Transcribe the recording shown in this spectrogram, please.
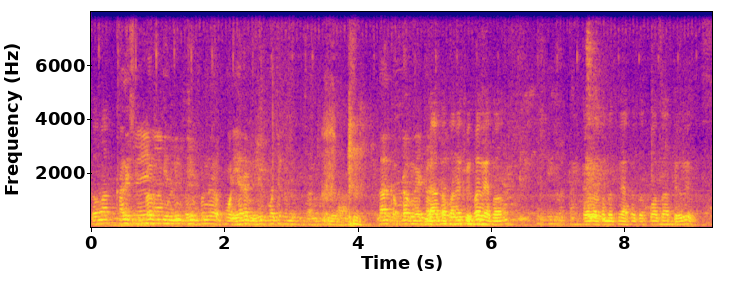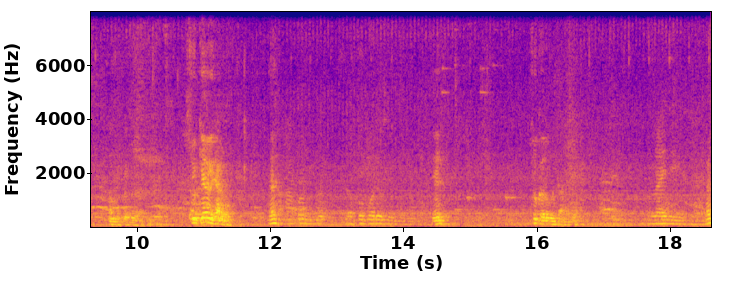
તો માં ખાલી શ્રીફળ ભાઈ પણ કોળિયારે મિલી ચાલુ કરી લાલ કપડા પેલો તો બધું આખો તો પોતા ફેરવી અમુક શું કેવી રાખો હે? શું કરવું તારે હે?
